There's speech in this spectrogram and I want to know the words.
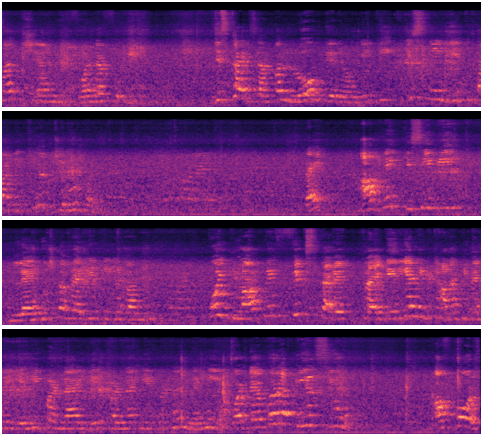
such an wonderful. जिसका एग्ज़ाम्पल लोग दे रहे होंगे कि इसने ये किताब लिखी है ज़रूर पढ़े। राइट आपने किसी भी लैंग्वेज का वैलिडिटी लगानी। कोई दिमाग में फिक्स करे क्राइटेरिया नहीं बिठाना कि मैंने यही पढ़ना है ये पढ़ना है ये पढ़ना है नहीं। Whatever appeals you of course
